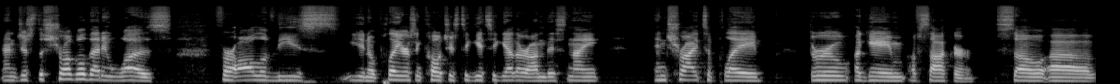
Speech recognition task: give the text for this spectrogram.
and just the struggle that it was for all of these you know players and coaches to get together on this night and try to play through a game of soccer. So uh,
